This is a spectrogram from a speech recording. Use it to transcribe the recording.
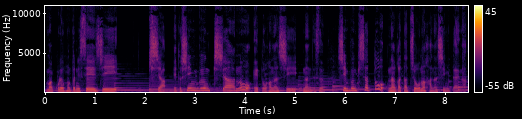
まあ、これ本当に政治記者、えーと、新聞記者の、えーと、お話なんです。新聞記者と永田町の話みたいな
